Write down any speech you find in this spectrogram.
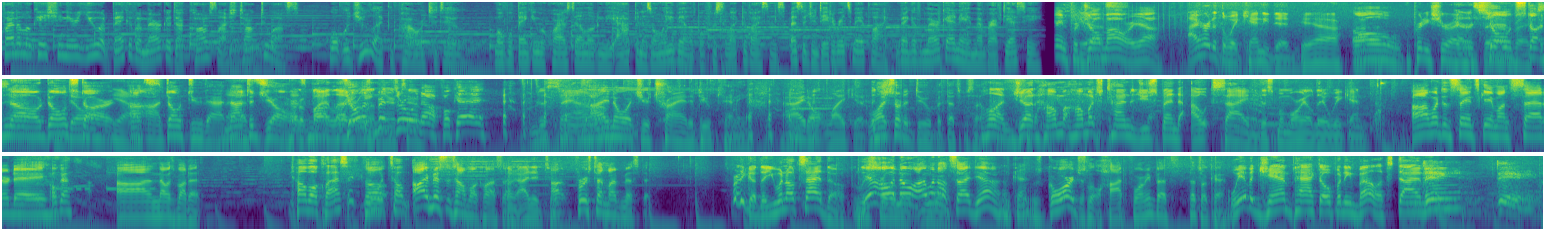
Find a location near you at bankofamerica.com slash talk to us. What would you like the power to do? Mobile banking requires downloading the app and is only available for select devices. Message and data rates may apply. Bank of America and a member FDIC. For Joe Yes. Mauer, yeah. I heard it the way Kenny did. Yeah. Uh, oh. I'm pretty sure I Yeah, heard that's- Don't start. No, don't, Don't- start. yeah, uh-uh, don't do that. Not to that's- Joe. that's bilateral Joe's in been there, through too. enough, okay? I'm just saying. I, I know. know what you're trying to do, Kenny. I don't like it. Well, I sort of do, but that's beside. Hold on, Judd. How, how much time did you spend outside this Memorial Day weekend? Uh, I went to the Saints game on Saturday. Okay. Uh, and that was about it. Town Ball Classic? So went I missed the Town Ball Classic. Okay, I did too. Uh, first time I've missed it. it's pretty good though. You went outside though. at least Yeah, for a oh little no, bit I went outside. Yeah, Okay. it was gorgeous. A little hot for me, but that's, that's okay. We have a jam-packed opening bell. Let's dive in. Ding, ding.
